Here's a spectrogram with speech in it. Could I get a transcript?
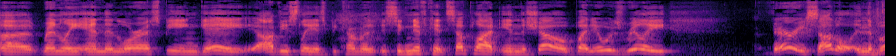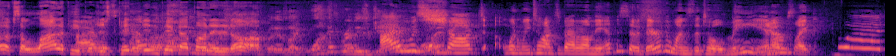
uh, Renly and then Loras being gay obviously has become a significant subplot in the show, but it was really very subtle in the books. A lot of people I just was pick, didn't pick up on it at all. But it was like, what? Renly's gay? I was What? shocked when we talked about it on the episode. They're the ones that told me, and I was like, "What?"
